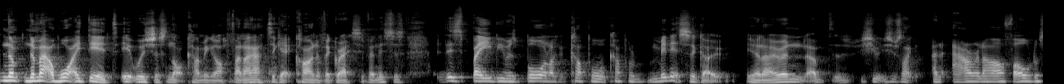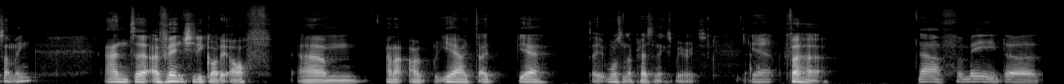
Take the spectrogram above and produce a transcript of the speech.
no, no matter what I did, it was just not coming off, and I had to get kind of aggressive. And this is this baby was born like a couple couple of minutes ago, you know, and uh, she, she was like an hour and a half old or something, and uh, eventually got it off. Um, and I, I yeah, I, I, yeah, it wasn't a pleasant experience Yeah. for her. Now, for me, the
